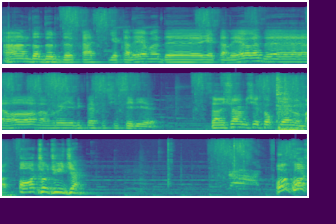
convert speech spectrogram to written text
Anda durdu. Kaç. Yakalayamadı. Yakalayamadı. Oo ben burayı yedikten sıçayım seni. Sen şu an bir şey toplayamam bak. Aa çocuğu yiyeceğim. Oy koş.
